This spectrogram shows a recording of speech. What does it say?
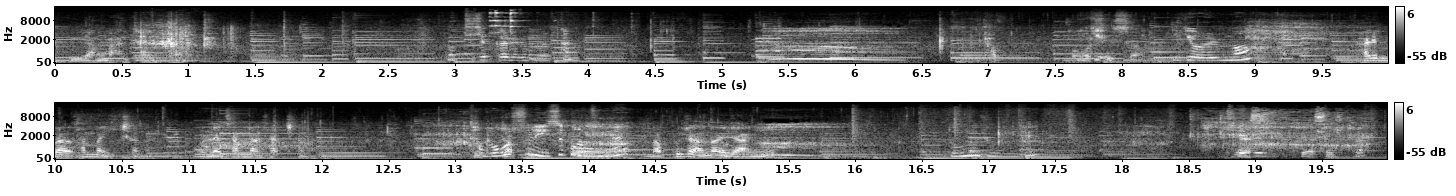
이거 양 많다니까. 어, 뒤적거리고 볼까? 밥 먹을 이게- 수 있어. 이게 얼마? 할인받아 32,000원. 원래 34,000원. 다 먹을 수는 있을 것 같은데? 어, 나쁘지 않아 양이. 너무 좋은데? 내가 써줄까?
